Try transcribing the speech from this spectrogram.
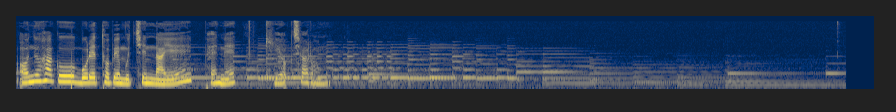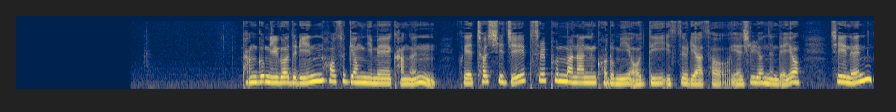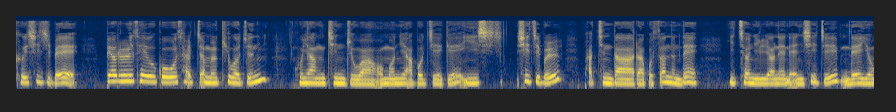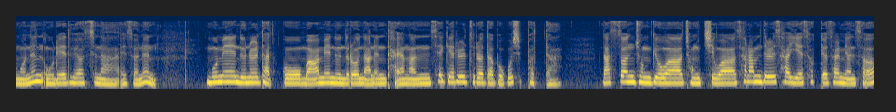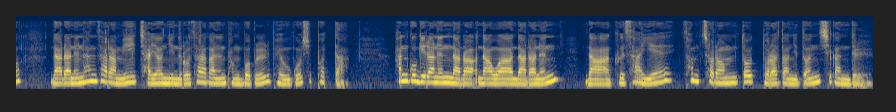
어느 하구 모래톱에 묻힌 나의 베넷 기억처럼. 방금 읽어드린 허수경님의 강은 그의 첫 시집 슬픔만한 걸음이 어디 있으랴서에 실렸는데요. 시인은 그 시집에 뼈를 세우고 살점을 키워준 고향 진주와 어머니 아버지에게 이 시집을 바친다라고 썼는데 2001년에 낸 시집 내 영혼은 오래되었으나에서는 몸의 눈을 닫고 마음의 눈으로 나는 다양한 세계를 들여다보고 싶었다. 낯선 종교와 정치와 사람들 사이에 섞여 살면서 나라는 한 사람이 자연인으로 살아가는 방법을 배우고 싶었다. 한국이라는 나라, 나와 나라는 나 그 사이에 섬처럼 또 돌아다니던 시간들.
